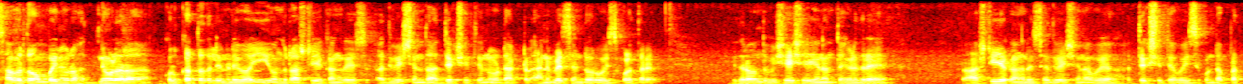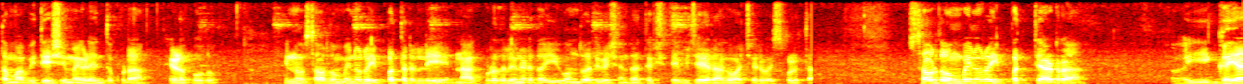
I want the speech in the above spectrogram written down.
ಸಾವಿರದ ಒಂಬೈನೂರ ಹದಿನೇಳರ ಕೋಲ್ಕತ್ತಾದಲ್ಲಿ ನಡೆಯುವ ಈ ಒಂದು ರಾಷ್ಟ್ರೀಯ ಕಾಂಗ್ರೆಸ್ ಅಧಿವೇಶನದ ಅಧ್ಯಕ್ಷತೆಯನ್ನು ಡಾಕ್ಟರ್ ಅನಿಬೆಸೆಂಟ್ ಅವರು ವಹಿಸ್ಕೊಳ್ತಾರೆ. ಇದರ ಒಂದು ವಿಶೇಷ ಏನಂತ ಹೇಳಿದ್ರೆ ರಾಷ್ಟ್ರೀಯ ಕಾಂಗ್ರೆಸ್ ಅಧಿವೇಶನ ವಹ ಅಧ್ಯಕ್ಷತೆ ವಹಿಸಿಕೊಂಡ ಪ್ರಥಮ ವಿದೇಶಿ ಮಹಿಳೆ ಅಂತ ಕೂಡ ಹೇಳಬಹುದು. ಇನ್ನು ಸಾವಿರದ ಒಂಬೈನೂರ ಇಪ್ಪತ್ತರಲ್ಲಿ ನಾಗ್ಪುರದಲ್ಲಿ ನಡೆದ ಈ ಒಂದು ಅಧಿವೇಶನದ ಅಧ್ಯಕ್ಷತೆ ವಿಜಯ ರಾಘವಾಚಾರ್ಯ ವಹಿಸಿಕೊಳ್ಳುತ್ತಾರೆ ಸಾವಿರದ ಒಂಬೈನೂರ ಇಪ್ಪತ್ತೆರಡರ ಈ ಗಯಾ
